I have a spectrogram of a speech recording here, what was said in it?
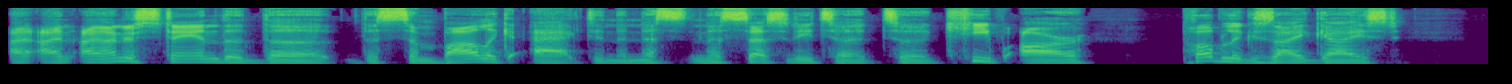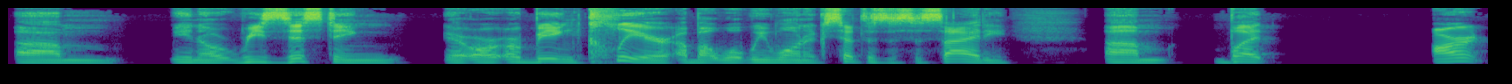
I, I understand the the the symbolic act and the necessity to to keep our public zeitgeist, um, you know, resisting or, or being clear about what we won't accept as a society. Um, but aren't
